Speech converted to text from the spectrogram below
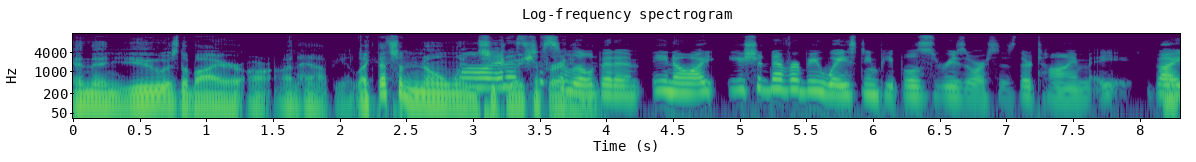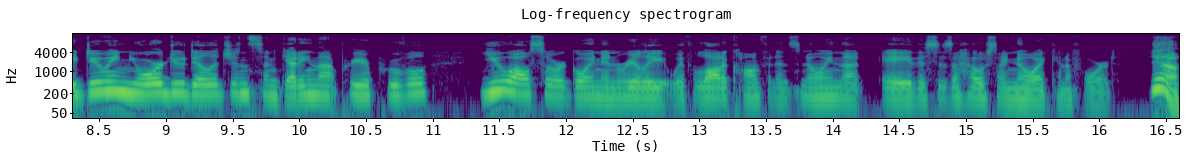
and then you as the buyer are unhappy. Like that's a no-win Well, situation and it's just for a anyone. little bit of you know I, you should never be wasting people's resources their time by doing your due diligence and getting that pre-approval you also are going in really with a lot of confidence knowing that a this is a house i know i can afford Yeah,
